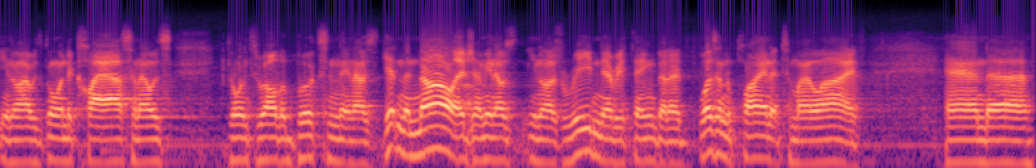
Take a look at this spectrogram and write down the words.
you know, I was going to class and I was going through all the books and, and I was getting the knowledge. I mean, I was, you know, I was reading everything, but I wasn't applying it to my life. And uh,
